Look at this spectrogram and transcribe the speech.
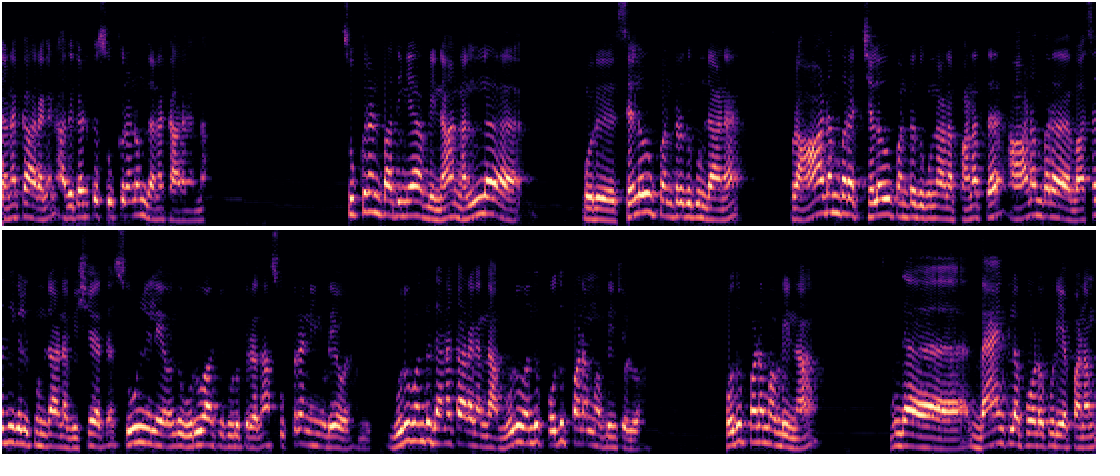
தனக்காரகன் அதுக்கடுத்து சுக்கரனும் தனக்காரகன் தான். சுக்கரன் பார்த்தீங்க அப்படின்னா நல்ல ஒரு செலவு பண்ணுறதுக்கு உண்டான ஒரு ஆடம்பர செலவு பண்ணுறதுக்கு உண்டான பணத்தை ஆடம்பர வசதிகளுக்கு உண்டான விஷயத்த சூழ்நிலையை வந்து உருவாக்கி கொடுக்கறதா சுக்கரனினுடைய ஒரு அமைப்பு. குரு வந்து தனக்காரகன் தான். குரு வந்து பொதுப்பணம் அப்படின்னு சொல்லுவாங்க. பொதுப்பணம் அப்படின்னா இந்த பேங்க்ல போடக்கூடிய பணம்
